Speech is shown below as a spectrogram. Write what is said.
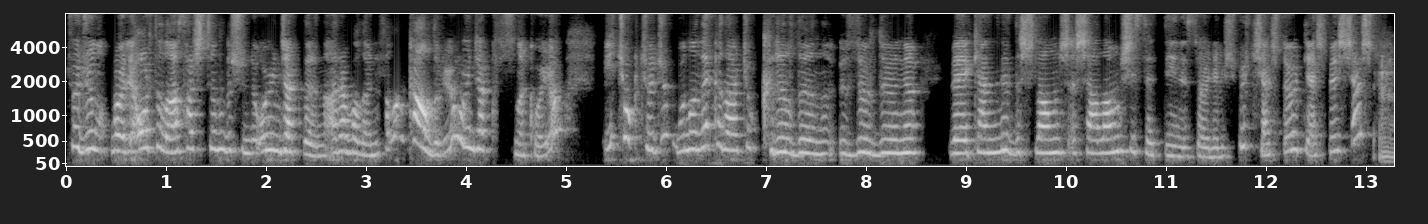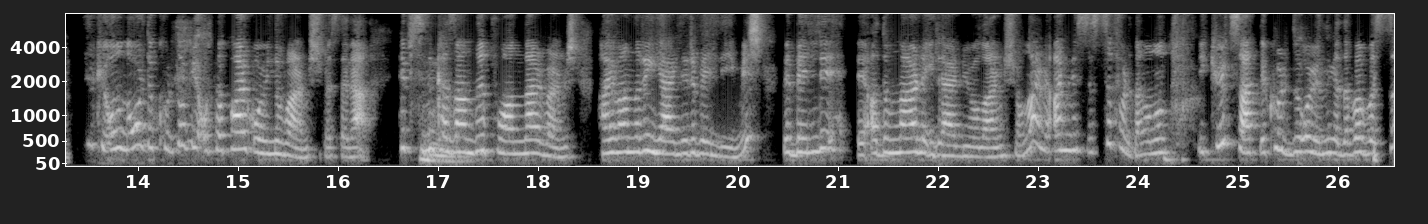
çocuğun böyle ortalığa saçtığını düşündüğü oyuncaklarını, arabalarını falan kaldırıyor, oyuncak kutusuna koyuyor. Birçok çocuk buna ne kadar çok kırıldığını, üzüldüğünü ve kendini dışlanmış, aşağılanmış hissettiğini söylemiş. 3 yaş, 4 yaş, 5 yaş. Evet. Çünkü onun orada kurduğu bir otopark oyunu varmış mesela. Hepsinin hmm. kazandığı puanlar varmış. Hayvanların yerleri belliymiş ve belli e, adımlarla ilerliyorlarmış onlar ve annesi sıfırdan onun 2-3 saatte kurduğu oyunu ya da babası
